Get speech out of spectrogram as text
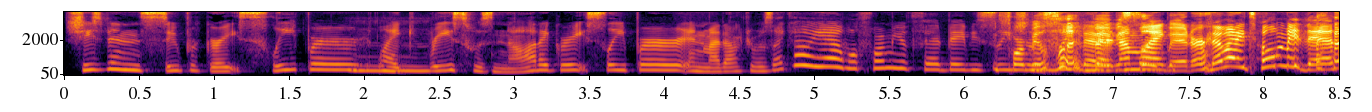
she's been super great sleeper. Like Mm. Reese was not a great sleeper, and my doctor was like, "Oh yeah, well formula fed baby sleeps Formula sleep fed better." baby and I'm sleep like, better. nobody told me this,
